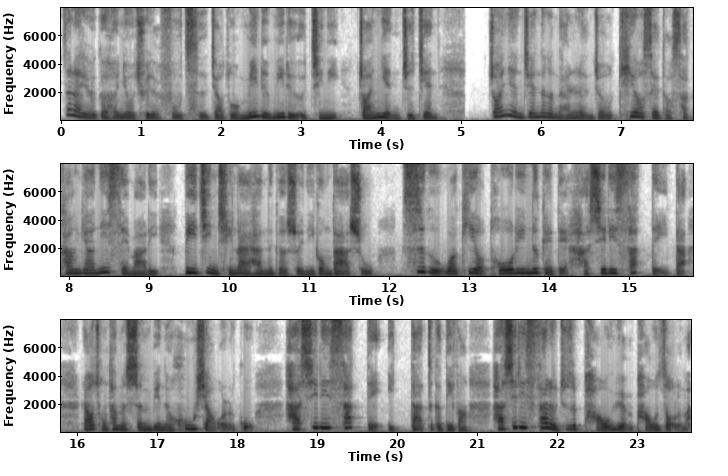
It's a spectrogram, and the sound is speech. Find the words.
再来有一个很有趣的副词，叫做 miu m i r uji n 转眼之间。转眼间那个男人就 kiosi dosa k a n y a nisimari 逼近青睐和那个水泥工大叔四个 vaquio tori nuke 然后从他们身边的呼啸而过哈希里萨 dei 这个地方哈希里萨就是跑远跑走了嘛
